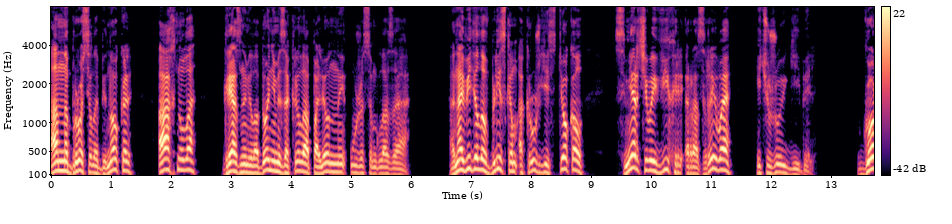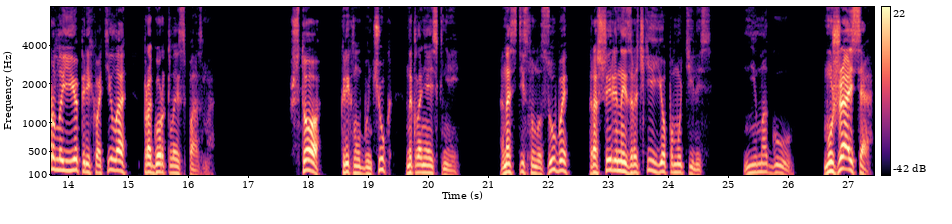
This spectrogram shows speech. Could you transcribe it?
Анна бросила бинокль, ахнула, грязными ладонями закрыла опаленные ужасом глаза. Она видела в близком окружье стекол смерчевый вихрь разрыва и чужую гибель. Горло ее перехватило прогорклая спазма. «Что?» — крикнул Бунчук, наклоняясь к ней. Она стиснула зубы, расширенные зрачки ее помутились. «Не могу». «Мужайся!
